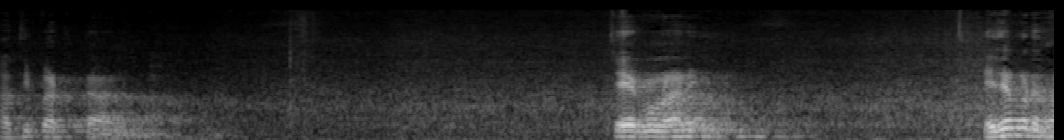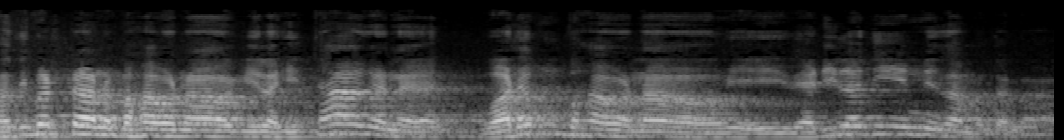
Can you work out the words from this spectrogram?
සතිපට්ඨාන භාවනාව. තේරුණානේ? එතකොට සතිපට්ඨාන භාවනාව කියලා හිතාගෙන වඩපු භාවනාව මේ වැඩිලා තියෙන්නේ සමතලා.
